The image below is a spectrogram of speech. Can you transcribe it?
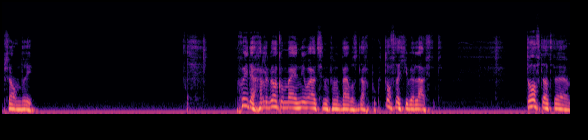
Psalm 3. Goeiedag, hartelijk welkom bij een nieuwe uitzending van het Bijbels Dagboek. Tof dat je weer luistert. Tof dat we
